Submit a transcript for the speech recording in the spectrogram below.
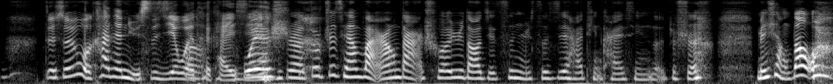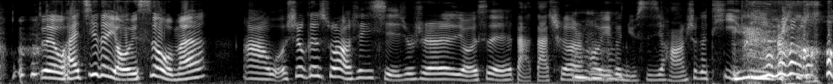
对，所以我看见女司机我也嗯特开心。我也 是，就之前晚上打车遇到几次女司机，还挺开心的，就是 没想到，对，我还记得有一次我们啊，我是跟苏老师一起，就是有一次也是打打车，然后一个女司机好像是个 T，然后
